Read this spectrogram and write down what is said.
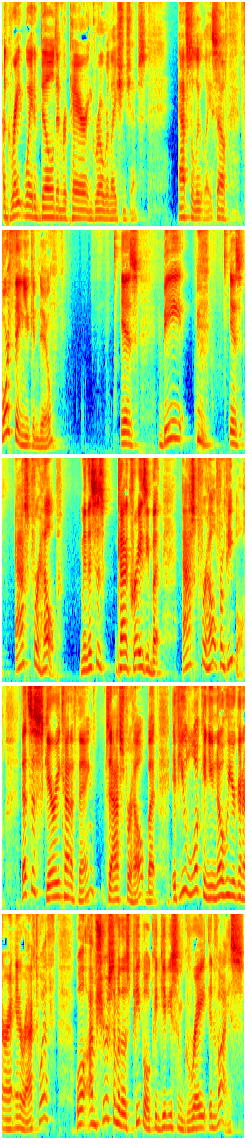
A great way to build and repair and grow relationships. Absolutely. So, fourth thing you can do is be is ask for help. I mean, this is kind of crazy, but ask for help from people. That's a scary kind of thing to ask for help, but if you look and you know who you're going to interact with, well, I'm sure some of those people could give you some great advice,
